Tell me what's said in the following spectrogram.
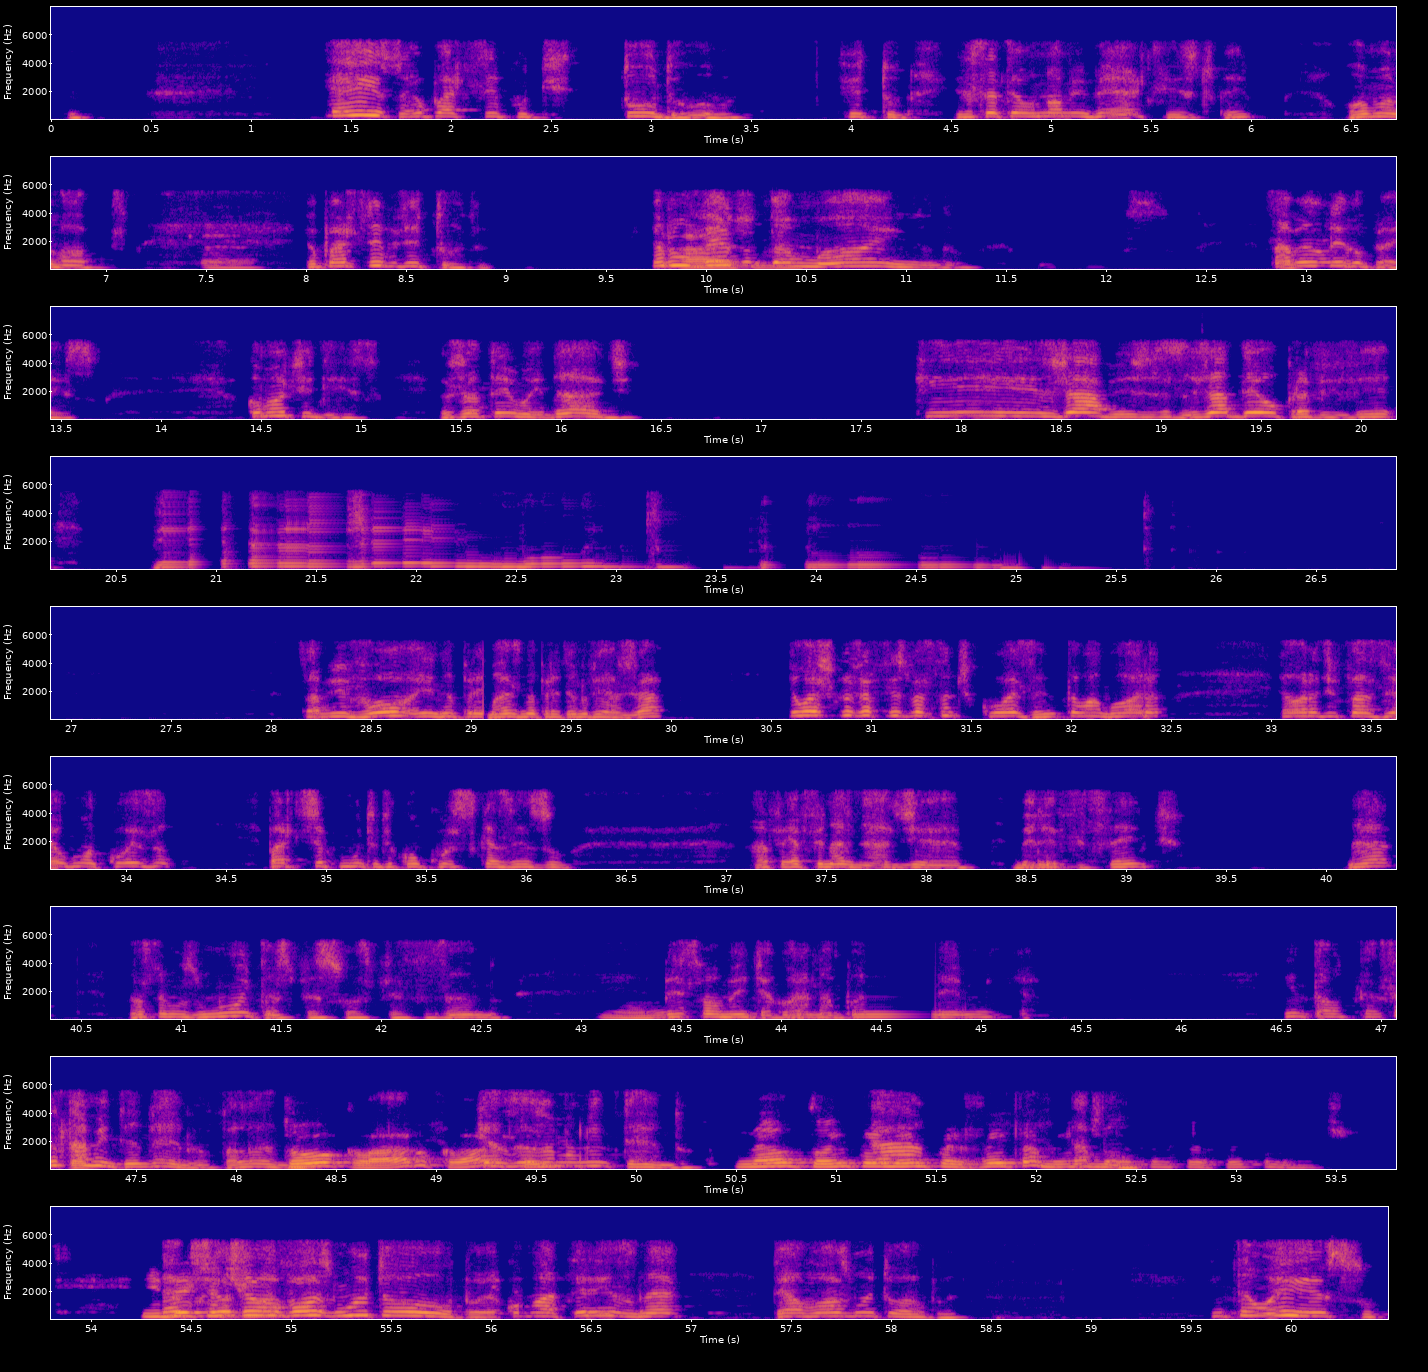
E é isso, eu participo de tudo, Roma. De tudo. E você tem um nome bem artístico, hein? Roma Lopes. É. Eu participo de tudo. Eu não ah, vejo o tamanho do. Sabe, eu não ligo para isso. Como eu te disse, eu já tenho uma idade que já, já deu para viver. Viajei muito. Sabe, vou ainda mais ainda pretendo viajar. Eu acho que eu já fiz bastante coisa, então agora é hora de fazer alguma coisa. Participo muito de concursos que às vezes o, a, a finalidade é beneficente, né? Nós temos muitas pessoas precisando, uhum. principalmente agora na pandemia. Então, você está me entendendo falando? Estou, claro, claro. Porque às vezes eu não me entendo. Não, estou entendendo tá? perfeitamente. Tá bom. Perfeitamente. E é deixa eu te... tenho uma voz muito, como atriz, né? Tem a voz muito ampla. Então é isso.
